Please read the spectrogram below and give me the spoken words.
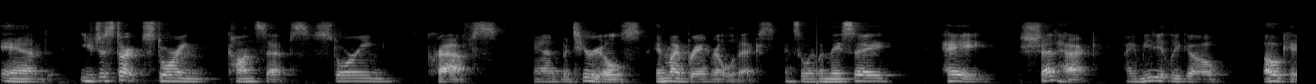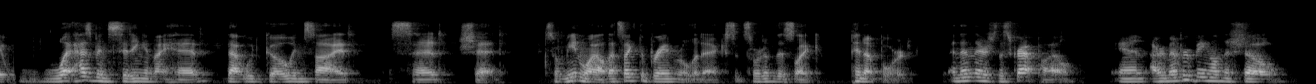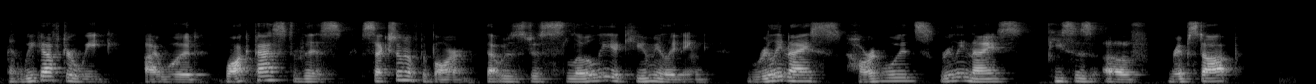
and you just start storing concepts, storing crafts and materials in my brain Rolodex. And so when they say, hey, shed hack, I immediately go, okay, what has been sitting in my head that would go inside said shed? So meanwhile, that's like the brain Rolodex. It's sort of this like pinup board. And then there's the scrap pile. And I remember being on the show, and week after week, I would walk past this section of the barn that was just slowly accumulating really nice hardwoods, really nice pieces of ripstop,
